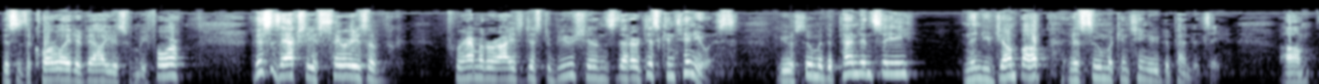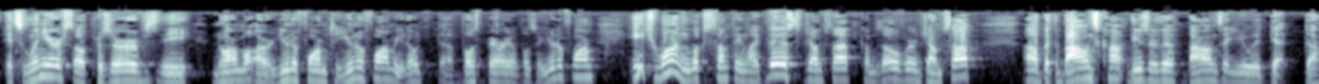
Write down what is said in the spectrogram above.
this is the correlated values from before. This is actually a series of parameterized distributions that are discontinuous. You assume a dependency, and then you jump up and assume a continued dependency. Um, it's linear, so it preserves the normal or uniform to uniform. You don't, uh, both variables are uniform. Each one looks something like this, jumps up, comes over, jumps up. Uh, but the bounds, these are the bounds that you would get. Uh,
